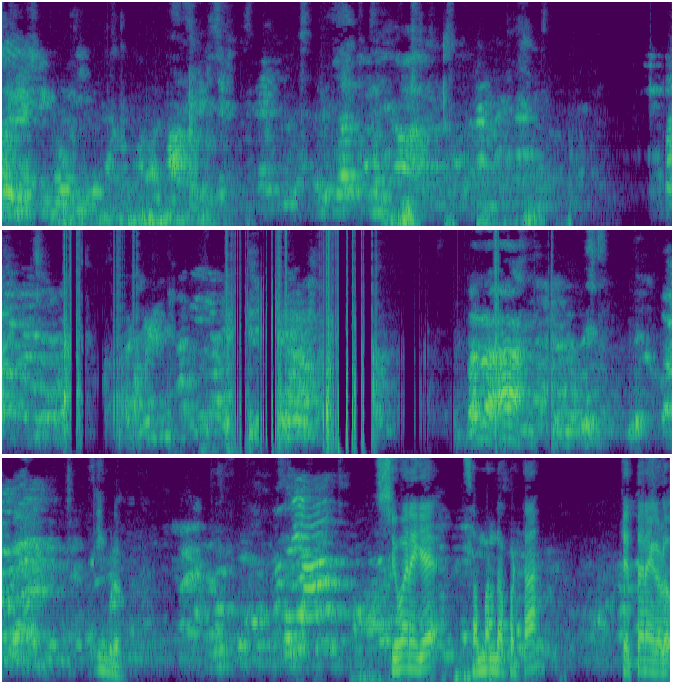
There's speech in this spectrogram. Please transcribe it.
ದೇವಿ ಹಿಂಗ್ ಬಿಡು. ಶಿವನಿಗೆ ಸಂಬಂಧಪಟ್ಟ ಕೆತ್ತನೆಗಳು.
